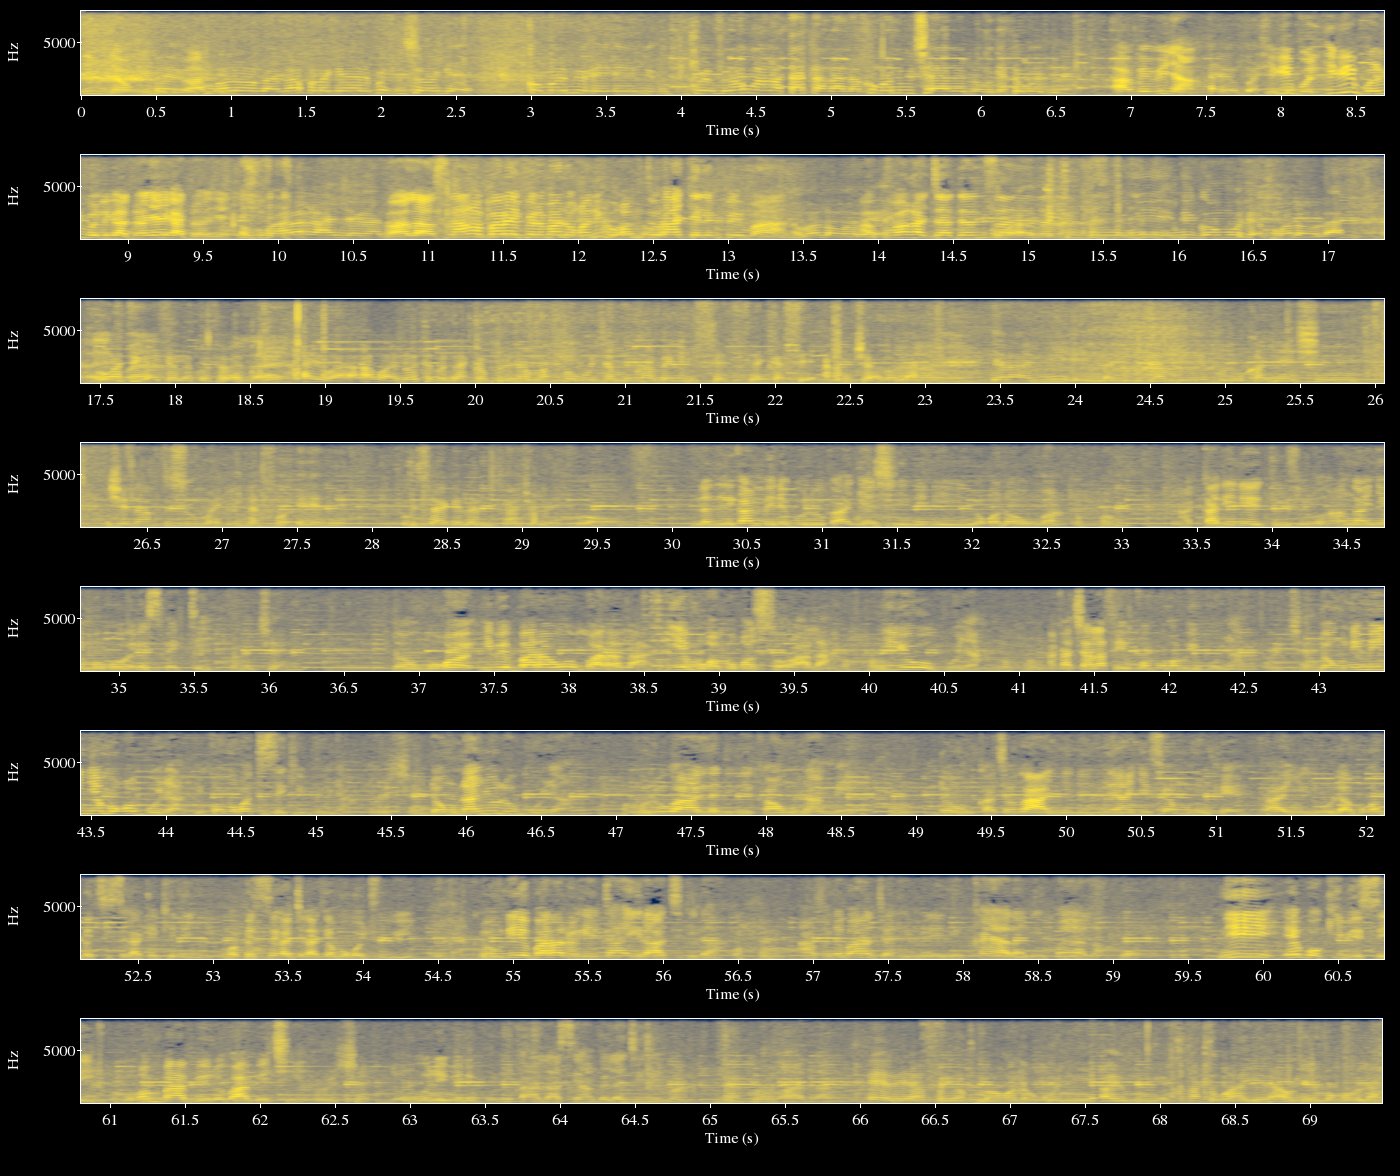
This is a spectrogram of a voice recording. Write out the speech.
ni minɛn b'i bolo i b'a feere. la n'a fɔra k'i ka kɛ a i b'i boli boli boli ka dɔ ka dɔ k'a ɲɛ ka wala sinon an ka baara in fana ma nɔgɔn ni mɔgɔ min tora a kelen pe ma a kuma ka ca denmisɛn ni ni ayiwa awa n'o tɛmɛna ka bɔ yen an b'a fɔ ko jamukan bɛ k'i sɛnsɛn ka se a kuncɛyɔrɔ la yala ni ladilikan e bolo ka ɲɛsin jeune artiste ma i n'a fɔ e yɛrɛ o bɛ se ka kɛ ladilikan jumɛn ladilikan bɛ ne bolo k'a ɲɛsin ne ni ɲɔgɔnnaw ma a ka di ne ye toujours an ka ɲɛmɔgɔw respecter donc mɔgɔ i bɛ baara o baara la i ye mɔgɔ mɔgɔ sɔrɔ a la n'i y'o bonya a ka ca ala fɛ i kɔmɔgɔ b'i bonya donc ni m'i ɲɛmɔgɔ bonya i kɔmɔgɔ tɛ se k'i bonya donc n'an y'olu bonya olu ka ladilikanw lamɛn donc ka to k'a ɲini n'an ye fɛn minnu kɛ k'a yiriw la mɔgɔ bɛɛ tɛ se ka kɛ kelen ye mɔgɔ bɛɛ tɛ se ka jɛ ka kɛ mɔgɔ jugu ye donc n'i ye baara dɔ kɛ i t'a yira a tigi la a fana b'a jate minɛ nin ka ɲi a la nin ma ɲi a la bɔn ni e ko k'i bɛ se mɔgɔ min b'a bɛɛ dɔn o b'a bɛɛ tiɲɛ donc o de bɛ ne bolo k'a lase an bɛɛ lajɛlen ma. e yɛrɛ y'a fɔ i ka kuma kɔnɔ ko ni aw ye mun kɛ k'a ka to k'a yira aw ɲɛmɔgɔw la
